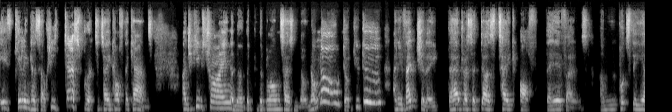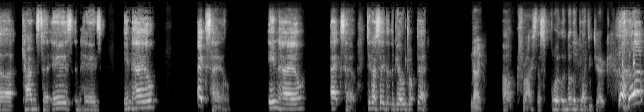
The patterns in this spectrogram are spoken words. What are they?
is killing herself. She's desperate to take off the cans. And she keeps trying, and the, the, the blonde says, No, no, no, don't you do. And eventually, the hairdresser does take off the earphones and puts the uh, cans to her ears and hears inhale, exhale, inhale, exhale. Did I say that the girl dropped dead? No. Oh Christ, that's spoiled another bloody joke.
